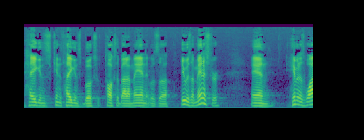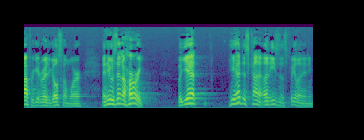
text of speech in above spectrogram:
Hagin's, Kenneth Hagin's books talks about a man that was a, he was a minister, and him and his wife were getting ready to go somewhere, and he was in a hurry. But yet, he had this kind of uneasiness feeling in him,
